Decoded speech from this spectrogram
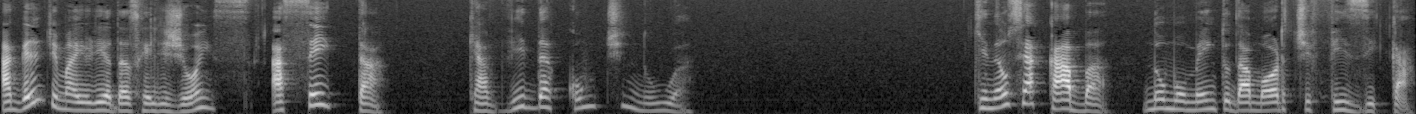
A grande maioria das religiões aceita que a vida continua, que não se acaba no momento da morte física.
